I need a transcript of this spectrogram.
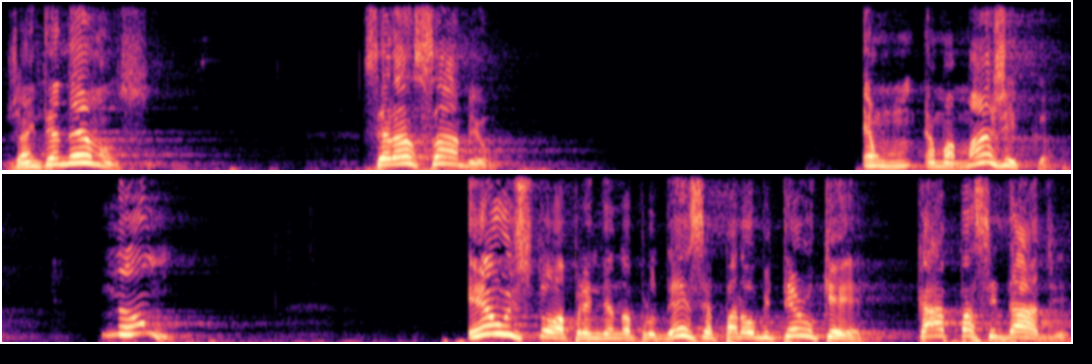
já entendemos. Será sábio? É, um, é uma mágica? Não. Eu estou aprendendo a prudência para obter o quê? Capacidade.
